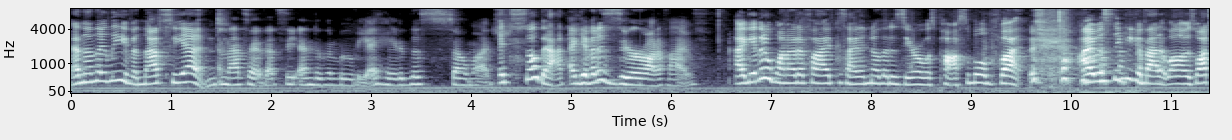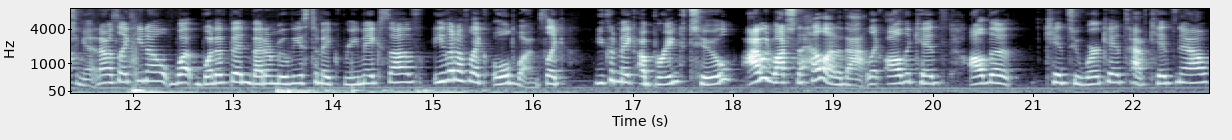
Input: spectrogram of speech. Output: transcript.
And then they leave, and that's the end. And that's it. That's the end of the movie. I hated this so much. It's so bad. I give it a zero out of five. I give it a one out of five because I didn't know that a zero was possible. But I was thinking about it while I was watching it, and I was like, you know, what would have been better movies to make remakes of, even of like old ones. Like you could make a Brink too. I would watch the hell out of that. Like all the kids, all the kids who were kids have kids now,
